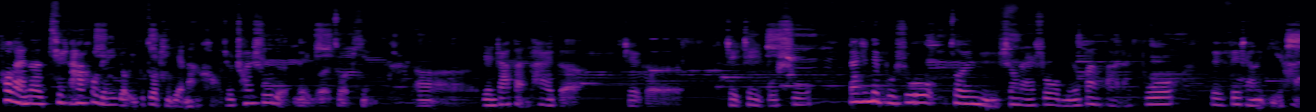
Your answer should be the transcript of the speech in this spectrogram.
后来呢，其实他后边有一个作品也蛮好，就是川书的那个作品，呃，人渣反派的这个这这一部书。但是那部书作为女生来说，我没有办法来播，所以非常遗憾。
